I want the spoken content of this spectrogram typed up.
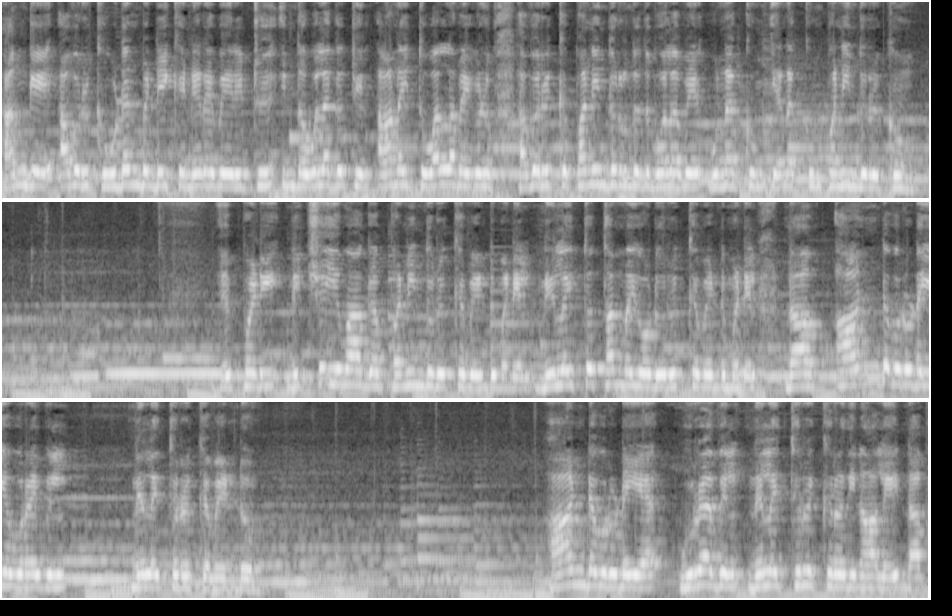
அங்கே அவருக்கு உடன்படிக்கை நிறைவேறிற்று. இந்த உலகத்தின் அனைத்து வல்லமைகளும் அவருக்கு பணிந்திருந்தது போலவே உனக்கும் எனக்கும் பணிந்திருக்கும். எப்படி நிச்சயமாக பணிந்திருக்க வேண்டுமெனில் நிலைத்த தன்மையோடு இருக்க வேண்டுமெனில் நாம் ஆண்டவருடைய உறவில் நிலைத்திருக்க வேண்டும். ஆண்டவருடைய உறவில் நிலைத்திருக்கிறதினாலே நாம்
